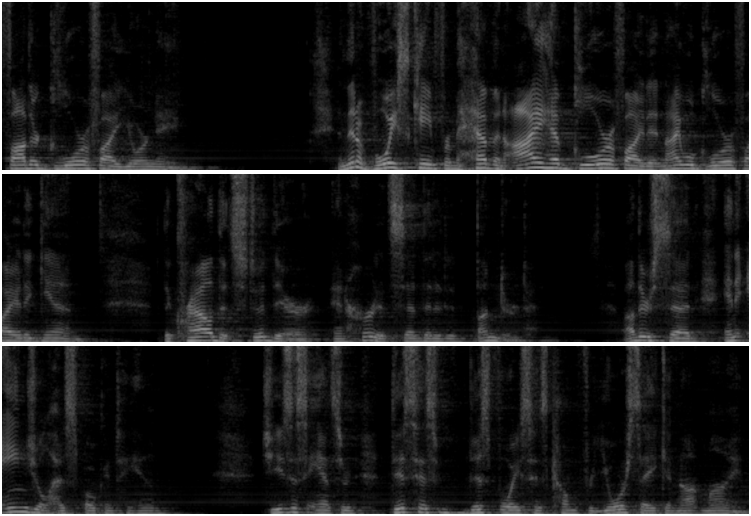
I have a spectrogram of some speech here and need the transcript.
Father, glorify your name. And then a voice came from heaven I have glorified it, and I will glorify it again. The crowd that stood there and heard it said that it had thundered. Others said, An angel has spoken to him. Jesus answered, this, has, this voice has come for your sake and not mine.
